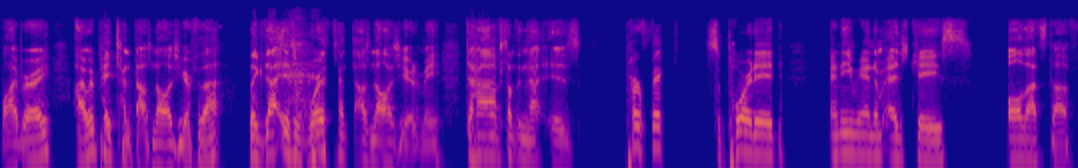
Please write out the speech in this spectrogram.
library, I would pay ten thousand dollars a year for that. Like that is worth ten thousand dollars a year to me to have something that is perfect, supported, any random edge case, all that stuff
